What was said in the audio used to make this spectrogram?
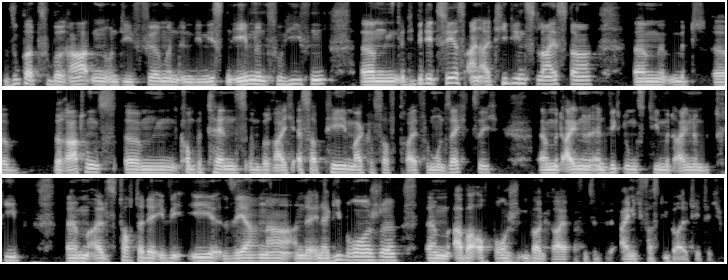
super zu beraten und die Firmen in die nächsten Ebenen zu hieven. Ähm, die BTC ist ein IT-Dienstleister ähm, mit äh, Beratungskompetenz ähm, im Bereich SAP, Microsoft 365, äh, mit eigenem Entwicklungsteam, mit eigenem Betrieb, ähm, als Tochter der EWE e sehr nah an der Energiebranche, ähm, aber auch branchenübergreifend sind wir eigentlich fast überall tätig.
